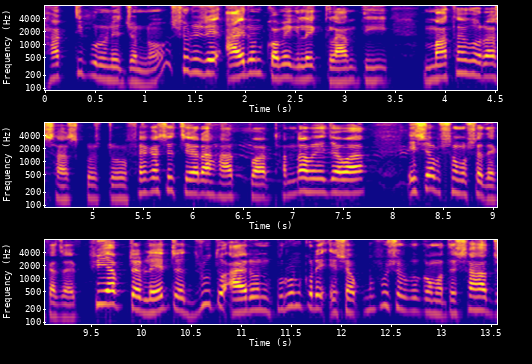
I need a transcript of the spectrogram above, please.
ঘাটতি পূরণের জন্য শরীরে আয়রন কমে গেলে ক্লান্তি, মাথা ঘোরা, শ্বাসকষ্ট, ফ্যাকাশে চেহারা, হাত পা ঠান্ডা হয়ে যাওয়া, এসব সমস্যা দেখা যায়। ফিয়াব ট্যাবলেট দ্রুত আয়রন পূরণ করে এসব উপসর্গ কমাতে সাহায্য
